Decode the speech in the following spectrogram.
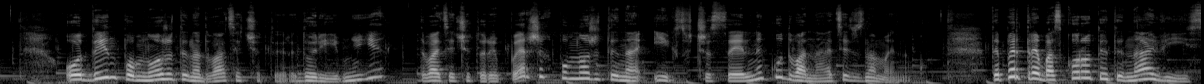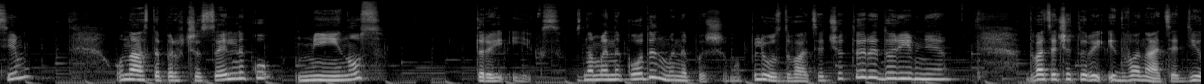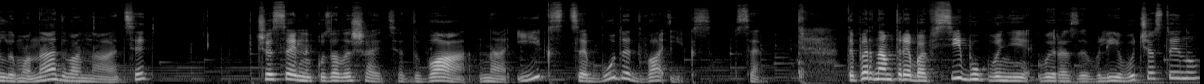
1 помножити на 24 дорівнює 24 перших помножити на х в чисельнику 12 в знаменнику. Тепер треба скоротити на 8. У нас тепер в чисельнику мінус 3х. В знаменнику 1 ми не пишемо. Плюс 24 дорівнює. 24 і 12 ділимо на 12. В чисельнику залишається 2 на х, це буде 2х. Все. Тепер нам треба всі буквені вирази в ліву частину,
